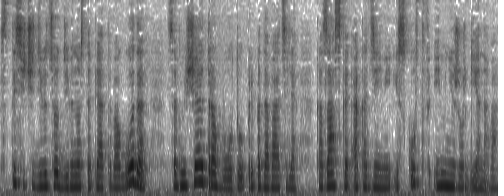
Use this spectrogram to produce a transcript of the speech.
с 1995 года совмещает работу преподавателя Казахской академии искусств имени Жургенова.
